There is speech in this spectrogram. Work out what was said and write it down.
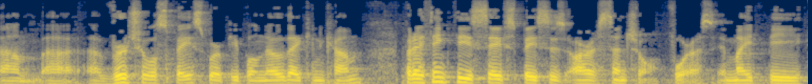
um, a, a, virtual space where people know they can come. But I think these safe spaces are essential for us. It might be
